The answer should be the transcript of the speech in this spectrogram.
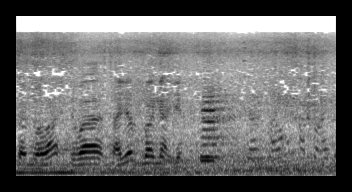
Dan dua, sayur, dua enggak ya? Satu.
